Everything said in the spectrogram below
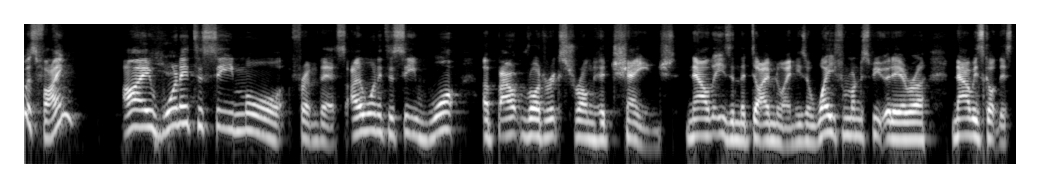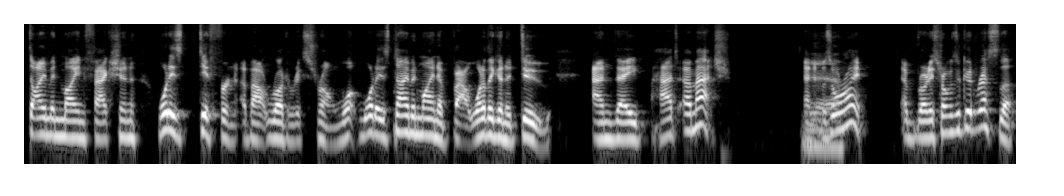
was fine. I wanted to see more from this. I wanted to see what about Roderick Strong had changed now that he's in the Diamond Mine. He's away from Undisputed Era. Now he's got this Diamond Mine faction. What is different about Roderick Strong? What what is Diamond Mine about? What are they going to do? And they had a match, and yeah. it was all right. And Roderick Strong is a good wrestler.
